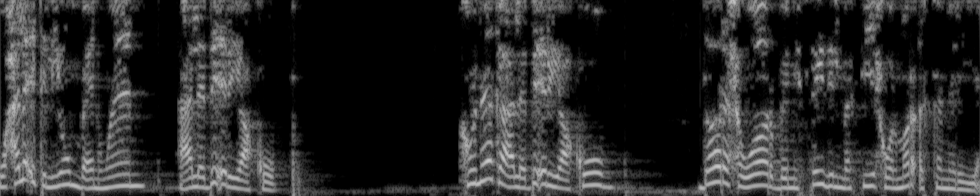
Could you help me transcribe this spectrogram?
وحلقة اليوم بعنوان على بئر يعقوب. هناك على بئر يعقوب دار حوار بين السيد المسيح والمرأة السامرية.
